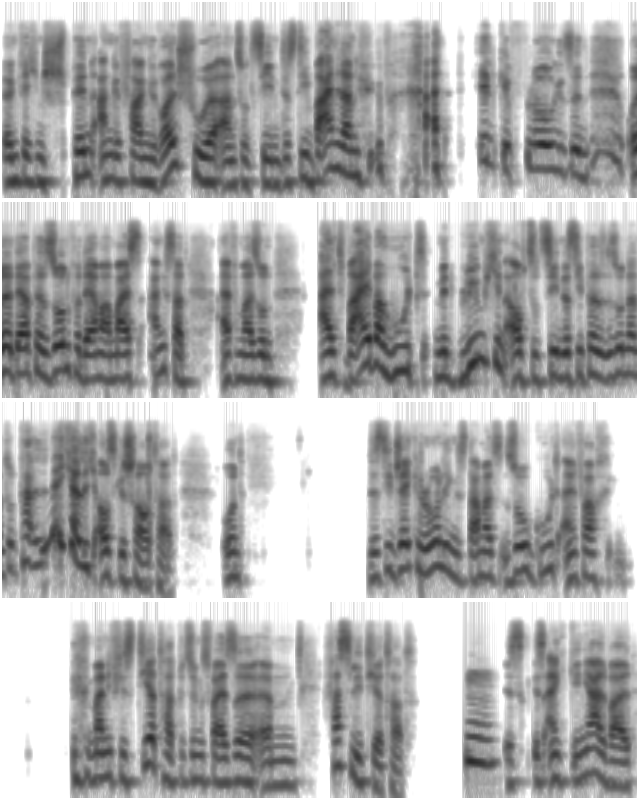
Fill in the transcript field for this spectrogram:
irgendwelchen Spinnen angefangen, Rollschuhe anzuziehen, dass die Beine dann überall hingeflogen sind oder der Person, von der man am meisten Angst hat, einfach mal so ein Altweiberhut mit Blümchen aufzuziehen, dass die Person dann total lächerlich ausgeschaut hat. Und dass die J.K. Rowling es damals so gut einfach manifestiert hat, beziehungsweise ähm, facilitiert hat, hm. ist, ist eigentlich genial, weil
